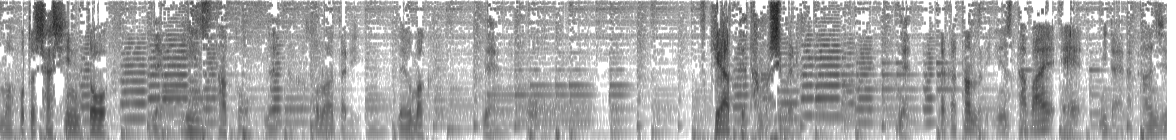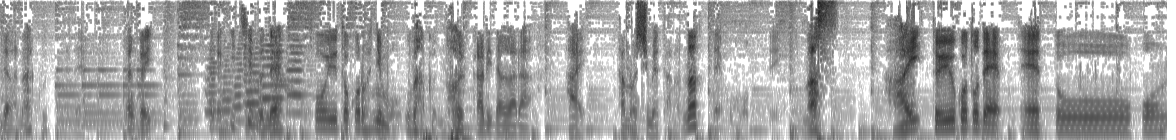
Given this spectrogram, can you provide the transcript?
スマホと写真と、ね、インスタと、ね、なんかそのあたり、ね、うまく、ね、こう、付き合って楽しめるというか、ね、なんか単なるインスタ映え、え、みたいな感じではなくてね、なんか、なんか一部ね、そういうところにもうまく乗っかりながら、はい、楽しめたらなって思っています。はい。ということで、えっ、ー、と、今、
